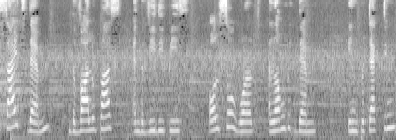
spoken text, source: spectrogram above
Besides them, the Valupas and the VDPs also worked along with them in protecting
